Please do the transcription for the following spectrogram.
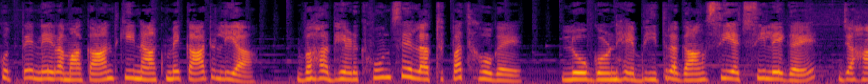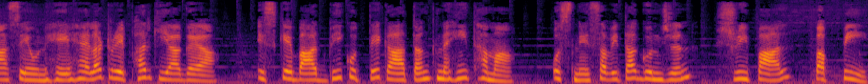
कुत्ते ने रमाकांत की नाक में काट लिया। वह धेड़ खून से लथपथ हो गए। लोग उन्हें भीतरगांव सी ले गए, जहाँ से उन्हें हेलट रेफर किया गया। इसके बाद भी कुत्ते का आतंक नहीं थमा। उसने सविता गुंजन, श्रीपाल, पप्पी,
